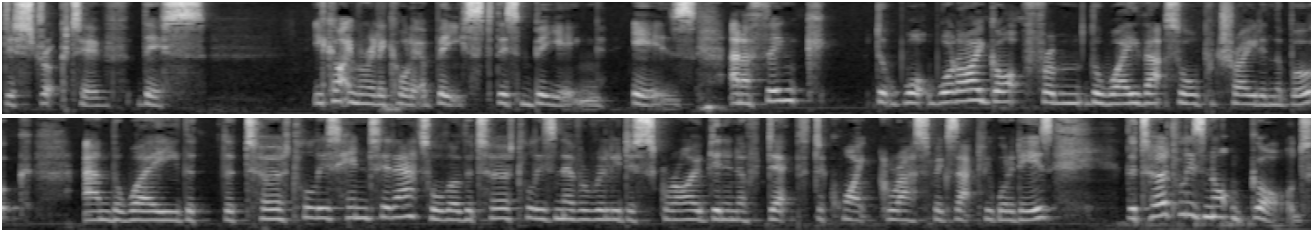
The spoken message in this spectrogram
destructive this you can't even really call it a beast this being is and i think what what i got from the way that's all portrayed in the book and the way that the turtle is hinted at although the turtle is never really described in enough depth to quite grasp exactly what it is the turtle is not god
